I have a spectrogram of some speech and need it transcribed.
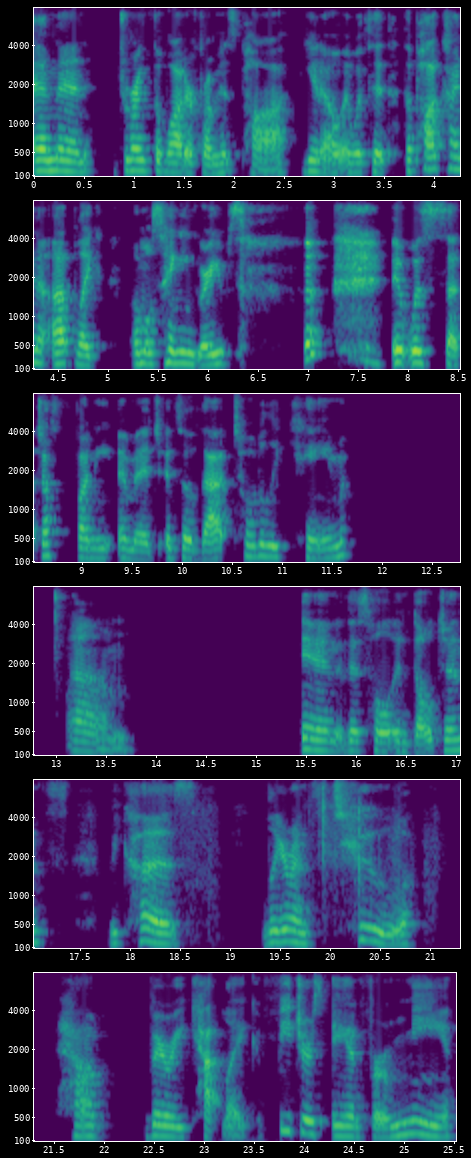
and then drink the water from his paw, you know, and with it, the paw kind of up, like almost hanging grapes. it was such a funny image. And so that totally came um, in this whole indulgence because Lyrans too have very cat like features. And for me,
